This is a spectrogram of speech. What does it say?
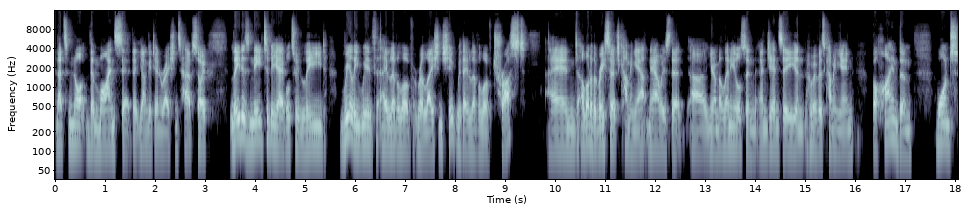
That's not the mindset that younger generations have. So, leaders need to be able to lead really with a level of relationship, with a level of trust. And a lot of the research coming out now is that uh, you know millennials and, and Gen Z and whoever's coming in behind them want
